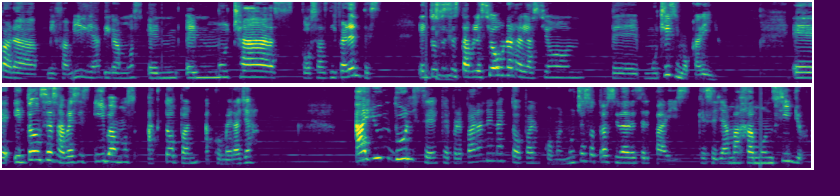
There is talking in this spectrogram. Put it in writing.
para mi familia, digamos, en, muchas cosas diferentes. Entonces estableció una relación de muchísimo cariño. Eh, entonces a veces íbamos a Actopan a comer allá. Hay un dulce que preparan en Actopan, como en muchas otras ciudades del país, que se llama jamoncillo.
